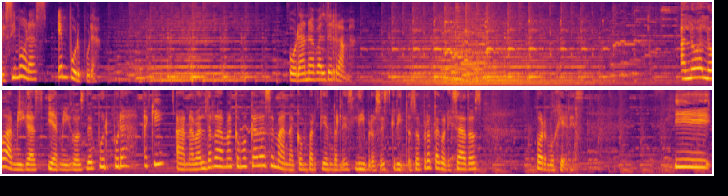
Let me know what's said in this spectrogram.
Aves y Moras en Púrpura. Por Ana Valderrama. Aló, aló, amigas y amigos de Púrpura. Aquí Ana Valderrama, como cada semana, compartiéndoles libros escritos o protagonizados por mujeres. Y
